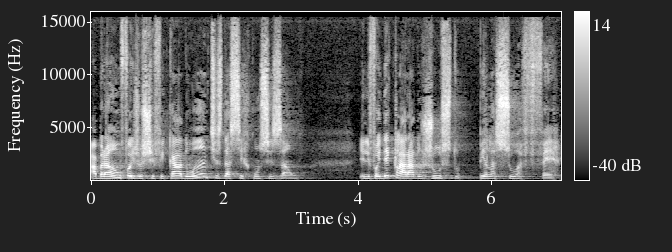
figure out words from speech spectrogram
Abraão foi justificado antes da circuncisão. Ele foi declarado justo pela sua fé.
